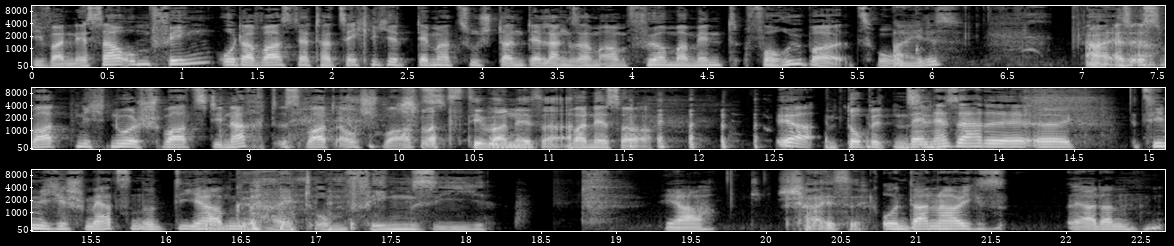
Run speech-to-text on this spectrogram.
die Vanessa umfing? Oder war es der tatsächliche Dämmerzustand, der langsam am Firmament vorüberzog? Beides. Alter. Also es war nicht nur schwarz die Nacht, es war auch schwarz, Schwarz die Vanessa. Vanessa Ja, im doppelten Sinn. Vanessa hatte äh, ziemliche Schmerzen und die haben, Dunkelheit umfing sie. ja. Scheiße. Und dann habe ich, es- ja, dann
